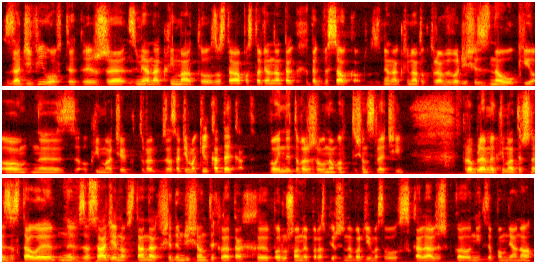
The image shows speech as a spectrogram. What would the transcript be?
zadziwiło wtedy, że zmiana klimatu została postawiona tak, tak wysoko. Zmiana klimatu, która wywodzi się z nauki o, o klimacie, która w zasadzie ma kilka dekad. Wojny towarzyszą nam od tysiącleci. Problemy klimatyczne zostały w zasadzie no, w Stanach w 70 latach poruszone po raz pierwszy na bardziej masową skalę, ale szybko o nich zapomniano.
